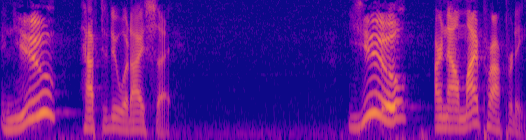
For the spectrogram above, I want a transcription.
And you have to do what I say. You are now my property.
